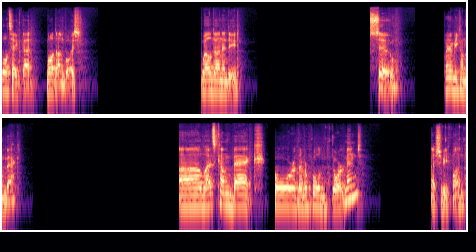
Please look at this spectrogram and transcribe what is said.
we'll take that. Well done, boys. Well done indeed. So, we're going to be coming back. Uh, let's come back for Liverpool Dortmund. That should be fun.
